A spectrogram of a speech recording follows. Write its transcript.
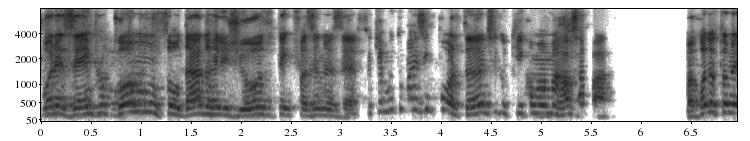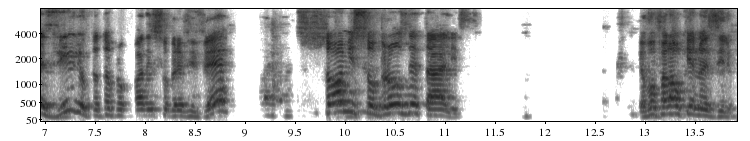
Por exemplo, como um soldado religioso tem que fazer no exército. Aqui é muito mais importante do que como amarrar o sapato. Mas quando eu estou no exílio, que eu estou preocupado em sobreviver, só me sobrou os detalhes. Eu vou falar o que no exílio?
